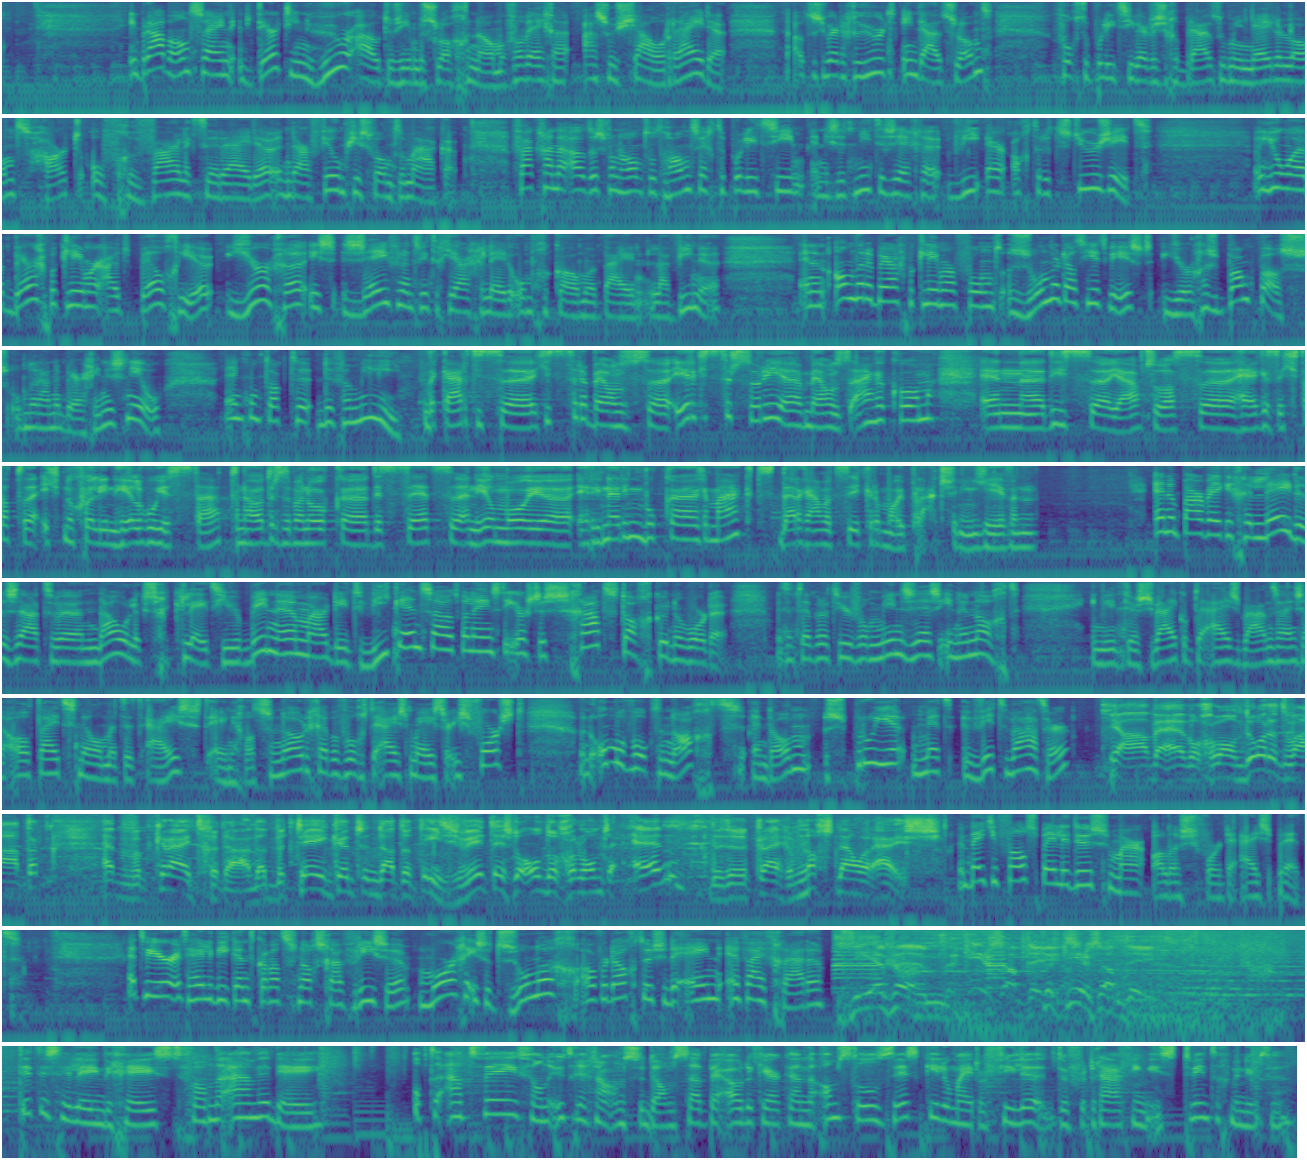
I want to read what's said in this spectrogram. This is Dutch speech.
In Brabant zijn 13 huurauto's in beslag genomen vanwege asociaal rijden. De auto's werden gehuurd in Duitsland. Volgens de politie werden ze gebruikt om in Nederland hard of gevaarlijk te rijden... en daar filmpjes van te maken. Vaak gaan de auto's van hand tot hand, zegt de politie... en is het niet te zeggen wie er achter het stuur zit. Een jonge bergbeklimmer uit België, Jurgen, is 27 jaar geleden omgekomen bij een lawine. En een andere bergbeklimmer vond, zonder dat hij het wist, Jurgens bankpas onderaan een berg in de sneeuw. En contacte de familie. De kaart is uh, gisteren bij ons, uh, eergisteren sorry, uh, bij ons aangekomen. En die is, ja, zoals hij gezegd had, echt nog wel in heel goede staat. De ouders hebben ook destijds een heel mooi herinneringboek gemaakt. Daar gaan we het zeker een mooi plaatje in geven. En een paar weken geleden zaten we nauwelijks gekleed hier binnen... maar dit weekend zou het wel eens de eerste schaatsdag kunnen worden... met een temperatuur van min 6 in de nacht. In Winterswijk op de ijsbaan zijn ze altijd snel met het ijs. Het enige wat ze nodig hebben volgens de ijsmeester is vorst... een onbewolkte nacht en dan sproeien met wit water. Ja, we hebben gewoon door het water hebben we krijt gedaan. Dat betekent dat het iets wit is, de ondergrond... en dan krijgen we nog sneller ijs. Een beetje vals spelen dus, maar alles voor de ijspret. Het weer, het hele weekend kan het s'nachts gaan vriezen. Morgen is het zonnig, overdag tussen de 1 en 5 graden. ZFM, verkeersupdate. verkeersupdate. Dit is Helene de Geest van de ANWB. Op de A2 van Utrecht naar Amsterdam staat bij Oudekerk aan de Amstel 6 kilometer file. De verdraging is 20 minuten.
